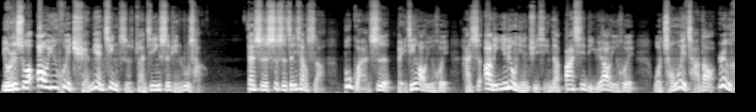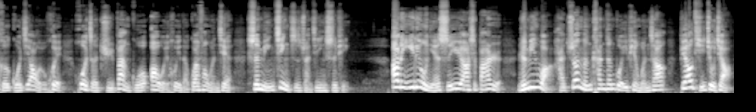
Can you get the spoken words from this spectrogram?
有人说，奥运会全面禁止转基因食品入场。但是事实真相是啊，不管是北京奥运会，还是二零一六年举行的巴西里约奥运会，我从未查到任何国际奥委会或者举办国奥委会的官方文件声明禁止转基因食品。二零一六年十一月二十八日，人民网还专门刊登过一篇文章，标题就叫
